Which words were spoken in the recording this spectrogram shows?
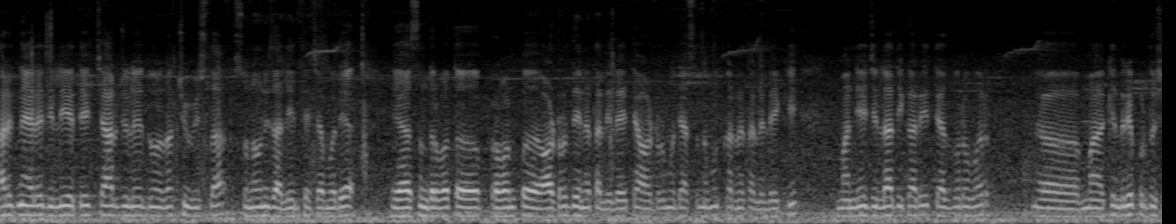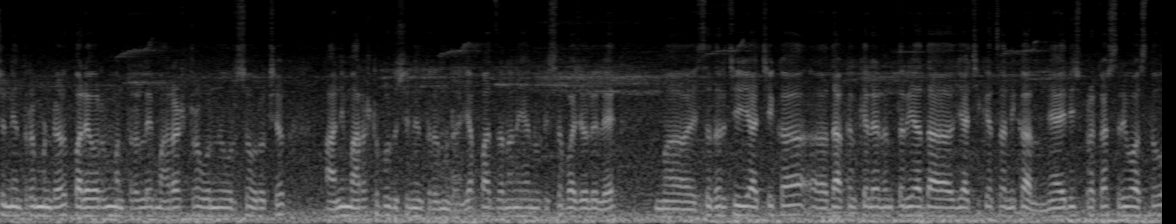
हरित न्यायालय दिल्ली येथे चार जुलै दोन हजार चोवीसला सुनावणी झाली आणि त्याच्यामध्ये या संदर्भात प्रमाण ऑर्डर देण्यात आलेली आहे. त्या ऑर्डरमध्ये असं नमूद करण्यात आलेलं आहे की माननीय जिल्हाधिकारी त्याचबरोबर मा केंद्रीय प्रदूषण नियंत्रण मंडळ पर्यावरण मंत्रालय महाराष्ट्र वन संरक्षक आणि महाराष्ट्र प्रदूषण नियंत्रण मंडळ या पाच जणांना ह्या नोटिसा बजावलेल्या आहेत. म सदरची याचिका दाखल केल्यानंतर या दा याचिकेचा निकाल न्यायाधीश प्रकाश श्रीवास्तव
